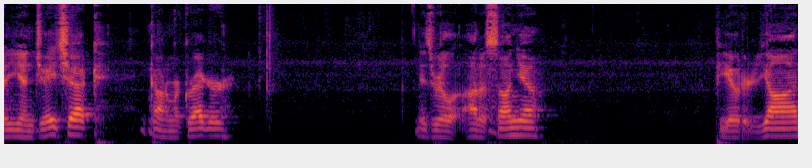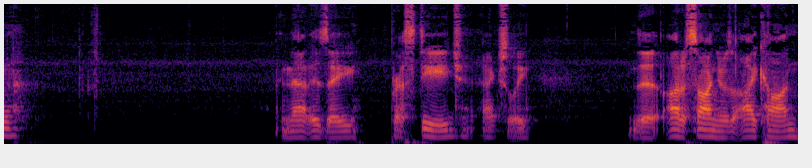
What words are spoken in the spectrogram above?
Jędrzejczyk, Conor McGregor, Israel Adesanya, Petr Yan, and that is a prestige, actually the Adesanya's icon,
